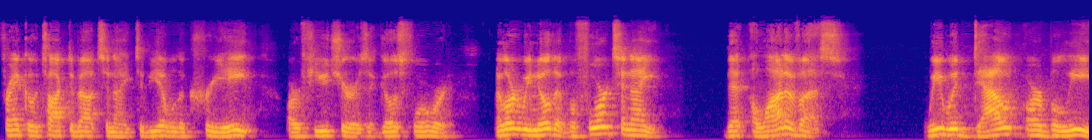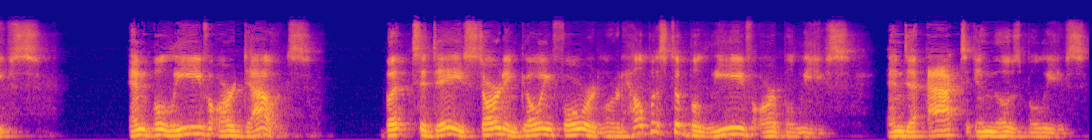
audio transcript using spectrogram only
Franco talked about tonight to be able to create our future as it goes forward. And Lord, we know that before tonight, that a lot of us, we would doubt our beliefs and believe our doubts. But today, starting going forward, Lord, help us to believe our beliefs and to act in those beliefs.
